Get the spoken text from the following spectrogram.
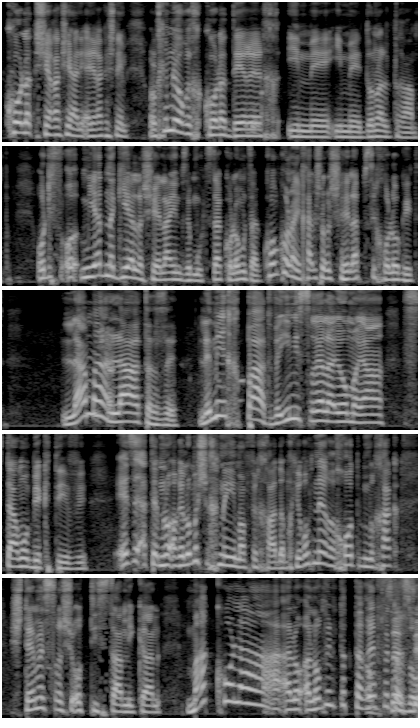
כל, שנייה, רק שנייה, אני רק אשלים, הולכים לאורך כל הדרך עם, אה, אה, דונלד טראמפ. מיד נגיע לשאלה אם זה מוצדק או לא מוצדק. קודם כל אני חייב לשאול שאלה פסיכולוגית. למה הלהט הזה? למי אכפת? ואם ישראל היום היה סתם אובייקטיבי, איזה, אתם לא, הרי לא משכנעים אף אחד, הבחירות נערכות במרחק 12 שעות טיסה מכאן. מה כל ה... אני לא, אני לא מבין את הטרפת. הזאת.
